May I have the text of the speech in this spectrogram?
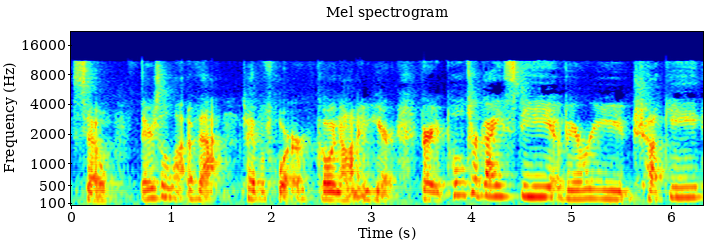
So there's a lot of that type of horror going on in here. Very poltergeisty, very Chucky.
